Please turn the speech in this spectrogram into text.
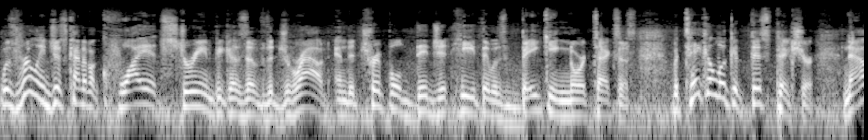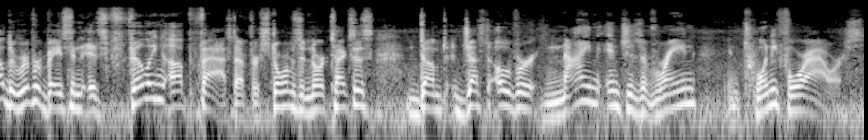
was really just kind of a quiet stream because of the drought and the triple digit heat that was baking North Texas. But take a look at this picture. Now the river basin is filling up fast after storms in North Texas dumped just over nine inches of rain in 24 hours.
